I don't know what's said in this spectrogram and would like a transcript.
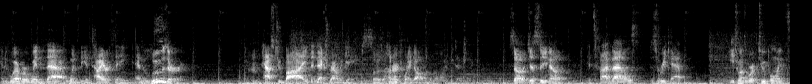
and whoever wins that wins the entire thing. And the loser mm-hmm. has to buy the next round of games. So there's $120 So just so you know, it's five battles, just a recap. Each one's worth two points,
